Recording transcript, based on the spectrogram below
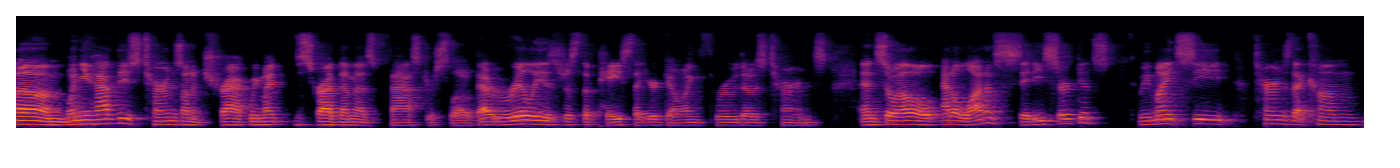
Um, when you have these turns on a track, we might describe them as fast or slow. That really is just the pace that you're going through those turns. And so at a, lot of city circuits, we might see turns that come,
